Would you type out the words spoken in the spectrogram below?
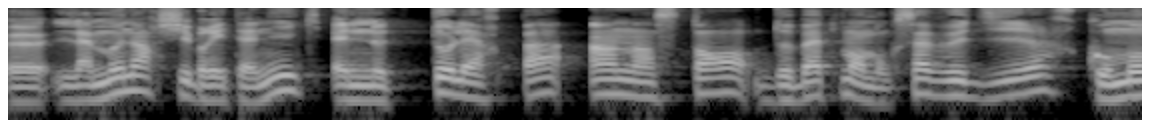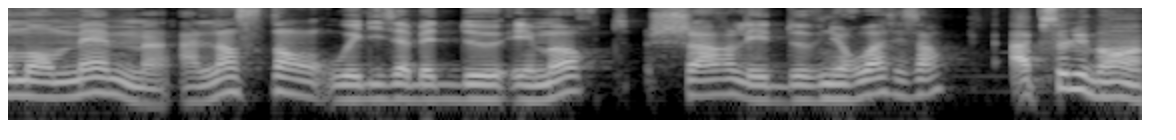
euh, la monarchie britannique, elle ne tolère pas un instant de battement. Donc ça veut dire qu'au moment même, à l'instant où Elisabeth II est morte, Charles est devenu roi, c'est ça? Absolument.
